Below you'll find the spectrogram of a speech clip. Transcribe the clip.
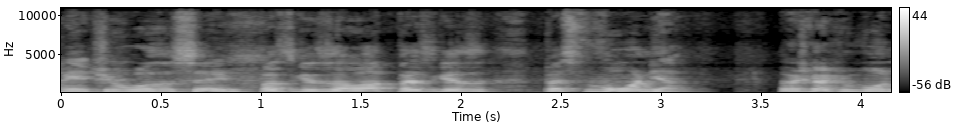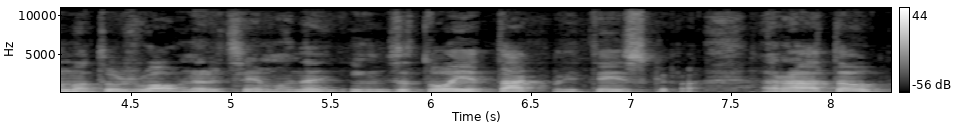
meči v vodo se in pes gre za la, pes gre za, pes vonja. Veš, kakšen von ima to žival, ne recimo. Ne? In zato je tak pritisk ra- ratov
